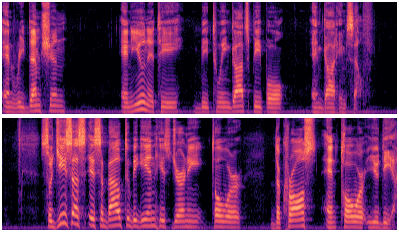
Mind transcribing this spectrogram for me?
and redemption and unity between God's people and God Himself. So Jesus is about to begin his journey toward the cross and toward Judea.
